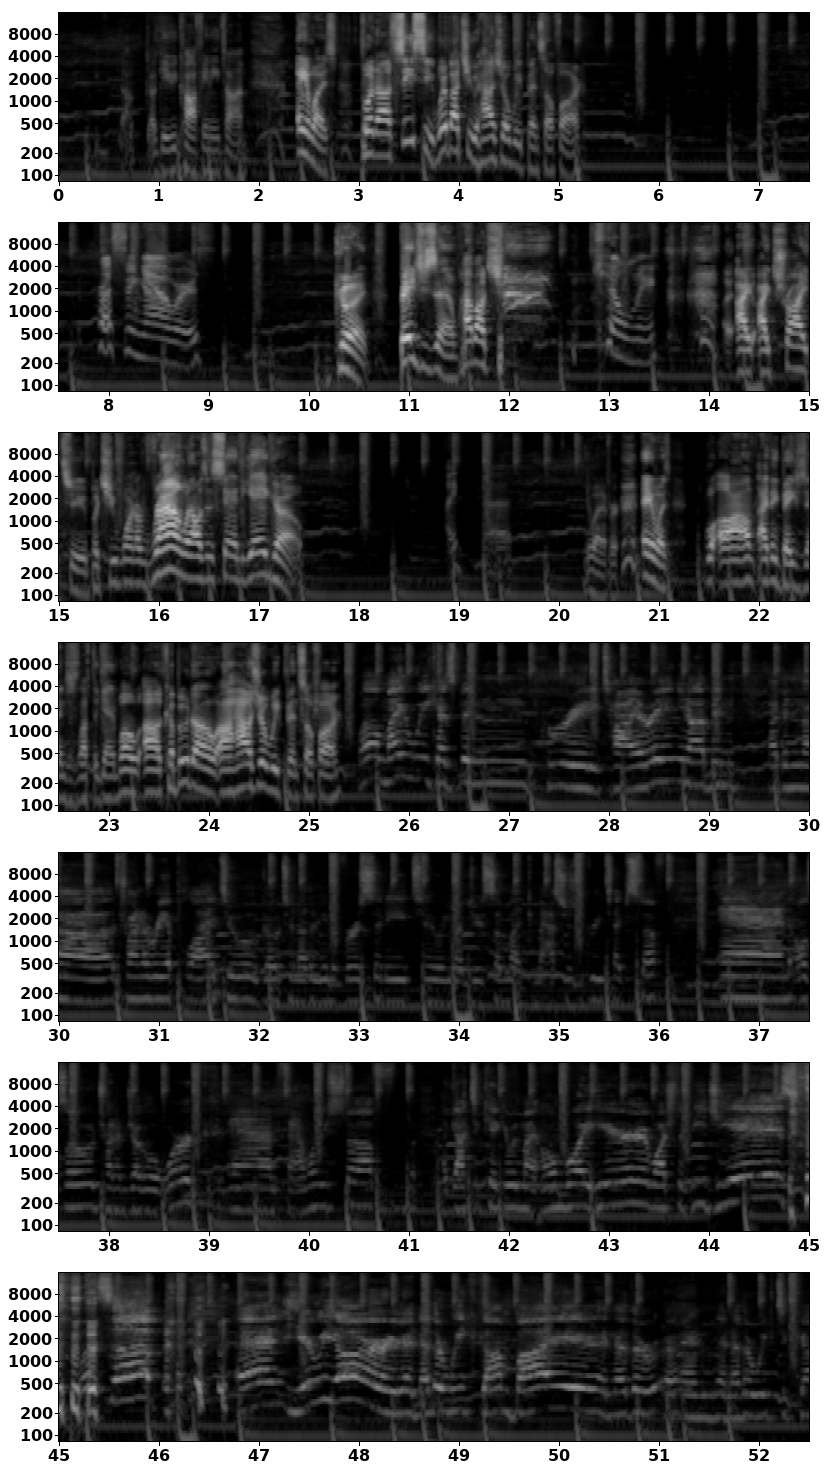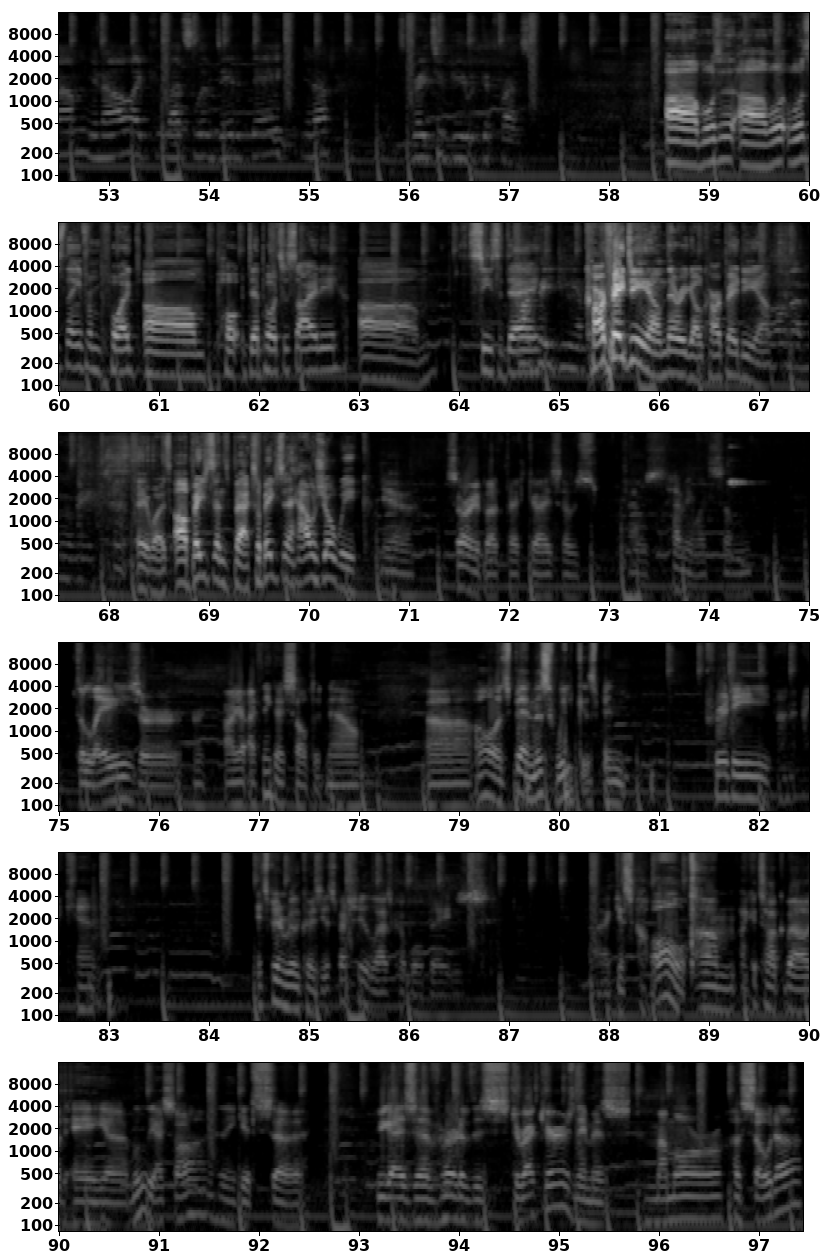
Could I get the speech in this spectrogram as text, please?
I'll, I'll give you coffee anytime. Anyways, but uh, Cece, what about you? How's your week been so far? Pressing hours. Good. Beiji Zen, how about you? Kill me. I, I tried to, but you weren't around when I was in San Diego. Whatever. Anyways, well, I think Beiji Zen just left again. Well, uh, Kabuto, uh, how's your week been so far? Well, my week has been pretty tiring. You know, I've been I've been uh, trying to reapply to go to another university to you know do some like master's degree type stuff, and also trying to juggle work and family stuff. I got to kick it with my homeboy here, watch the VGAs. What's up? and here we are, another week gone by, another uh, and another week to come. You know, like let's live day to day. You know, it's great to be with good friends. Um, what was it? Uh, what, what was the thing from Poet, um, po- Dead Poet Society? Um, Seize the Day. Carpe diem. Carpe Diem. There we go. Carpe I Diem. love that movie. Anyways, uh, Bacon's back. So Bacon, how was your week? Yeah. Sorry about that, guys. I was I was having like some delays, or, or I I think I solved it now. Uh, oh, it's been this week has been pretty. I, I can't It's been really crazy, especially the last couple of days. I guess. Oh, um, I could talk about a uh, movie I saw. I think it's. Uh, you guys have heard of this director? His name is Mamoru Hosoda,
